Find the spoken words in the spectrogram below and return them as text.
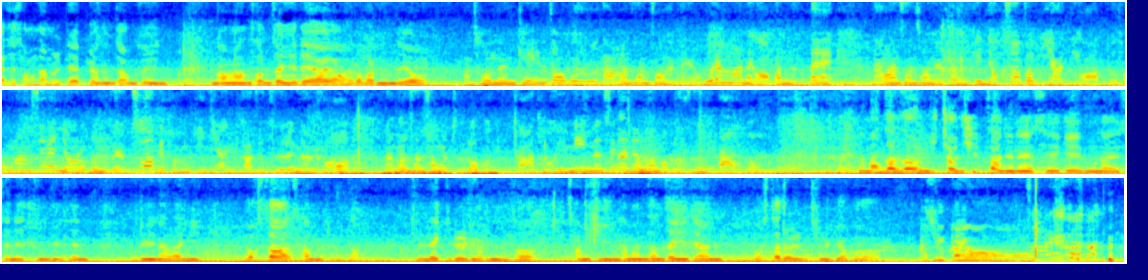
지금까지 성남을 대표하는 장소인 남한선성에 대하여 알아봤는데요. 아, 저는 개인적으로 남한산성을 되게 오랜만에 와봤는데 남한산성을 담긴 역사적 이야기와 또 성남 시민 여러분들의 추억이 담긴 이야기까지 들으면서 남한산성을 둘러보니까 더 의미 있는 시간이었던 것 같습니다. 남한산성은 2014년에 세계 문화유산에 등재된 우리나라의 역사 사물입니다. 둘레길을 걸으면서 잠시 남한산성에 대한 역사를 즐겨보러 가실까요? 좋아요.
